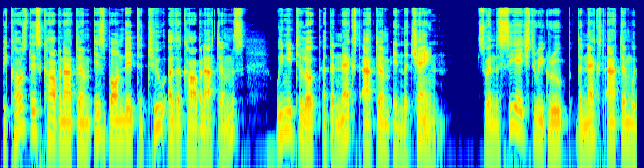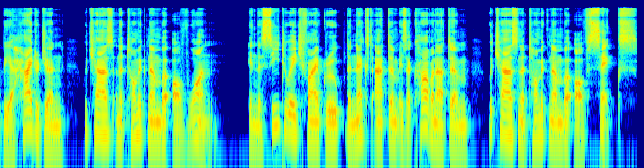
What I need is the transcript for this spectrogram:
Because this carbon atom is bonded to two other carbon atoms, we need to look at the next atom in the chain. So in the CH3 group, the next atom would be a hydrogen, which has an atomic number of 1. In the C2H5 group, the next atom is a carbon atom, which has an atomic number of 6.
